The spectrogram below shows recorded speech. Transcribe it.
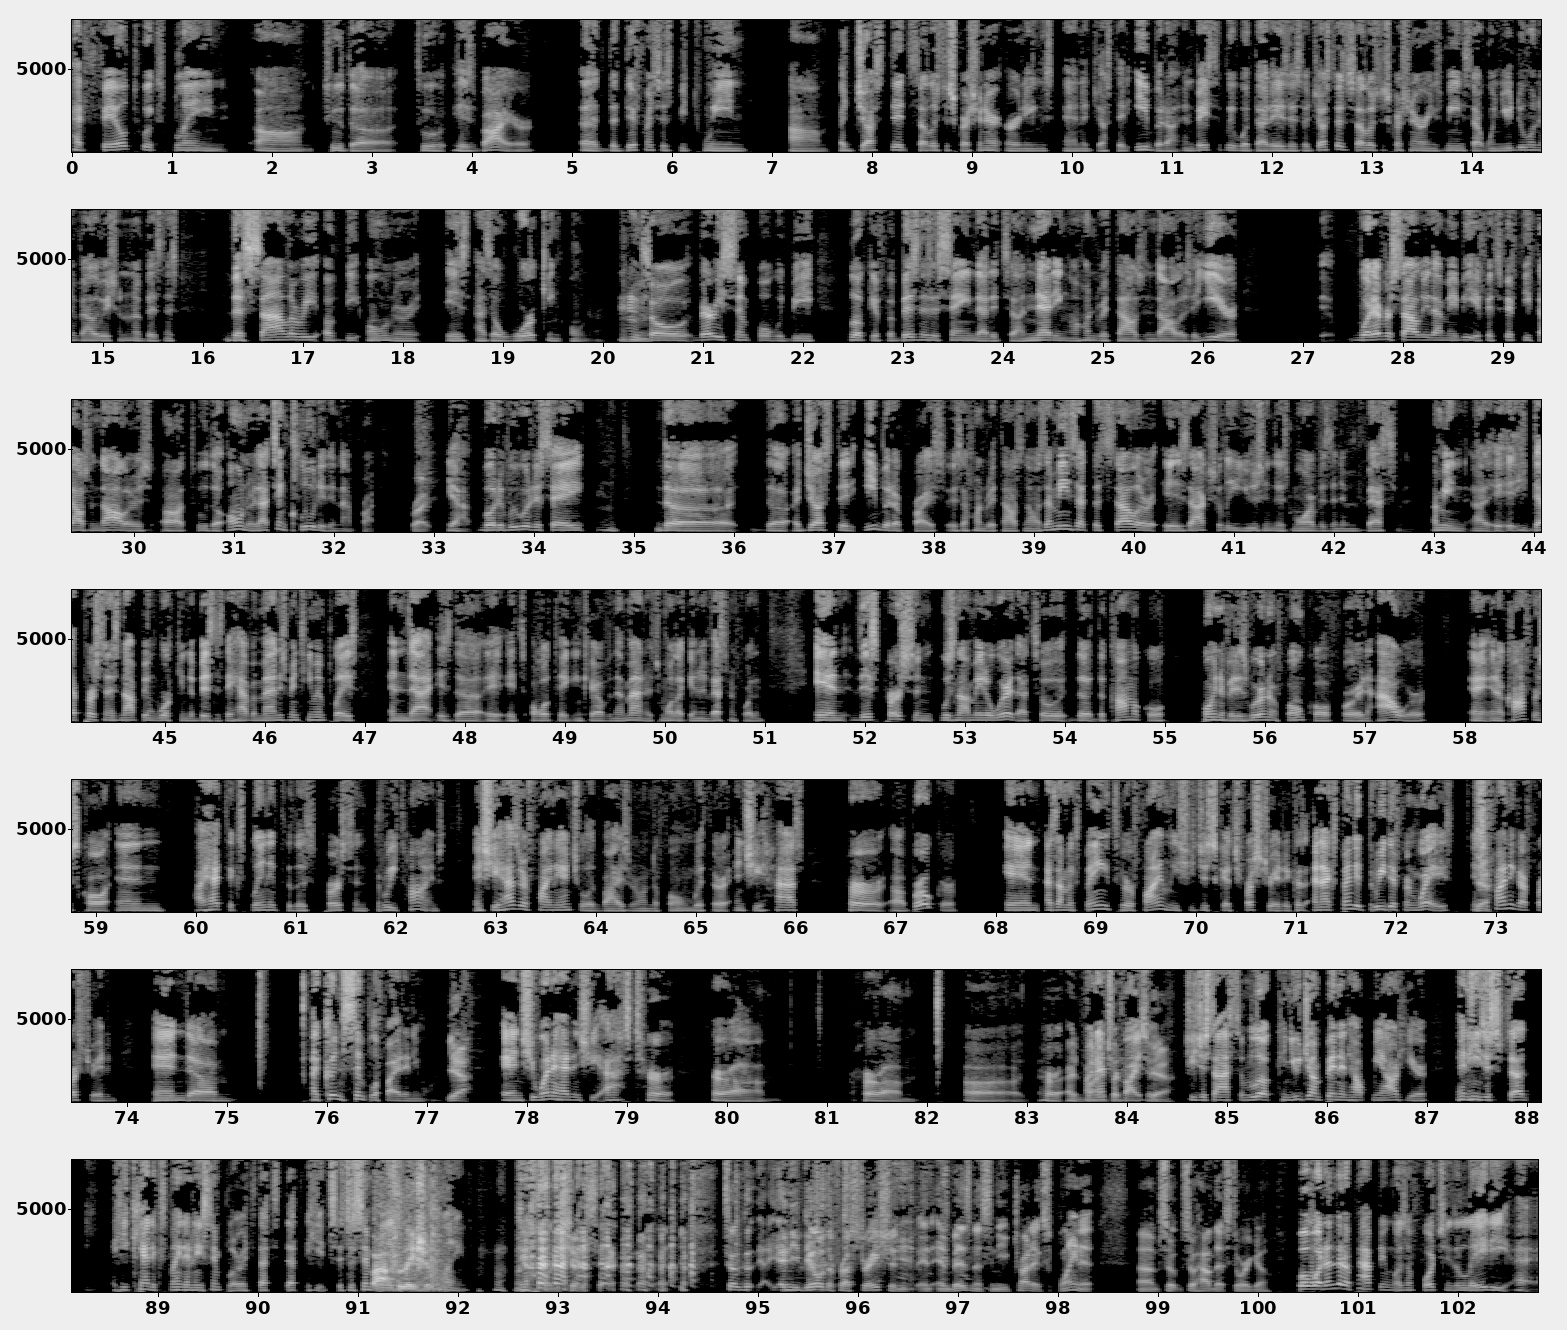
had failed to explain um, to the to his buyer uh, the differences between um, adjusted seller's discretionary earnings and adjusted EBITDA. And basically, what that is is adjusted seller's discretionary earnings means that when you do an evaluation on a business, the salary of the owner is as a working owner. Mm-hmm. so very simple would be look if a business is saying that it's uh, netting hundred thousand dollars a year, whatever salary that may be, if it's fifty thousand uh, dollars to the owner, that's included in that price. Right. Yeah, but if we were to say the the adjusted EBITDA price is hundred thousand dollars, that means that the seller is actually using this more of as an investment. I mean, uh, it, it, that person has not been working the business. They have a management team in place and that is the it, it's all taken care of in that manner. It's more like an investment for them. And this person was not made aware of that. So the the comical point of it is we're in a phone call for an hour in a conference call, and I had to explain it to this person three times. And she has her financial advisor on the phone with her, and she has her uh, broker. And as I'm explaining to her, finally she just gets frustrated because, and I explained it three different ways, and yeah. she finally got frustrated. And um, I couldn't simplify it anymore. Yeah. And she went ahead and she asked her her um her um uh her advisor. financial advisor. Yeah. She just asked him, "Look, can you jump in and help me out here?" And he just said he can't explain it any simpler. It's that's that it's, it's a simple as explained. so and you deal with the frustration in, in business and you try to explain it. Um, so so how'd that story go? Well, what ended up happening was, unfortunately, the lady, uh,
